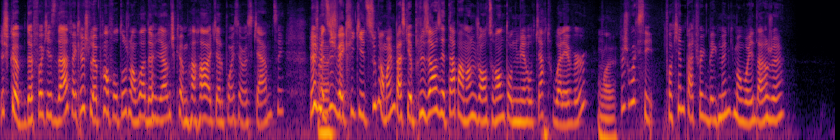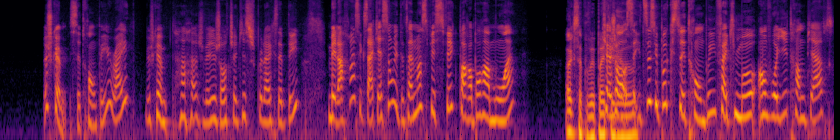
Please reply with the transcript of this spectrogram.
Là, je suis comme, the fuck is that? Fait que là, je le prends en photo, je l'envoie à Dorian, je suis comme, haha, à quel point c'est un scam, tu sais. Là, je me Ouais. dis, je vais cliquer dessus quand même parce qu'il y a plusieurs étapes avant que genre, tu rentres ton numéro de carte ou whatever. Ouais. Puis je vois que c'est fucking Patrick Bigman qui m'a envoyé de l'argent. Là, je suis comme, il s'est trompé, right? Mais je suis comme, haha, je vais genre checker si je peux l'accepter. Mais la fin, c'est que sa question était tellement spécifique par rapport à moi Ah, que ça pouvait pas que être. genre, c'est- tu sais, c'est pas qu'il s'est trompé. Fait qu'il m'a envoyé 30$. piastres.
